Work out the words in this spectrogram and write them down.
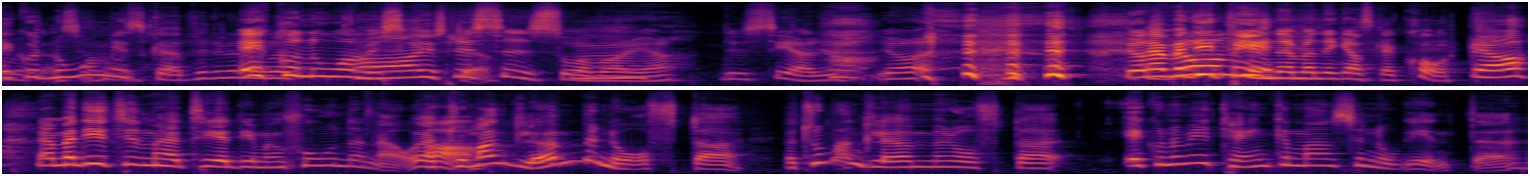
Ekonomiska. För det Ekonomisk, Ja, det. precis så var det. Du ser, jag, jag, har ett bra det är tre- minne men det är ganska kort. Ja, nej, men det är till de här tre dimensionerna. Och jag Ja. tror man glömmer nog ofta. Jag tror man glömmer ofta. Ekonomi tänker man sig nog inte.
